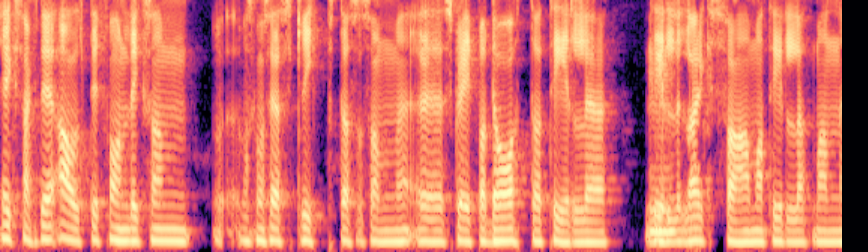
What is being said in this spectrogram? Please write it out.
Exakt, det är allt ifrån liksom, vad ska man säga, skript, alltså som eh, scrapar data till, eh, till mm. likes-farmar, till att man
